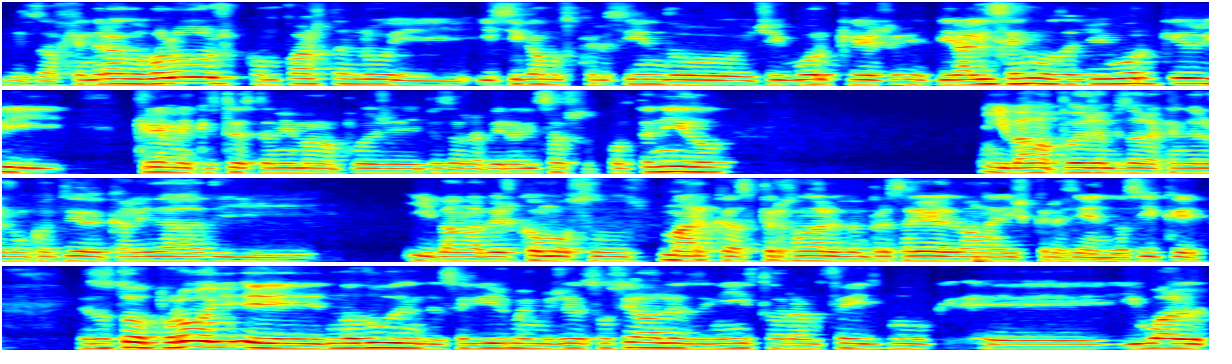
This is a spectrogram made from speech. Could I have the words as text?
les ha generado valor, compártanlo y, y sigamos creciendo Jworker, eh, viralicemos a Jworker y créanme que ustedes también van a poder empezar a viralizar su contenido y van a poder empezar a generar un contenido de calidad y, y, van a ver cómo sus marcas personales o empresariales van a ir creciendo. Así que eso es todo por hoy. Eh, no duden de seguirme en mis redes sociales, en Instagram, Facebook. Eh, igual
